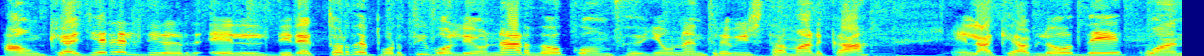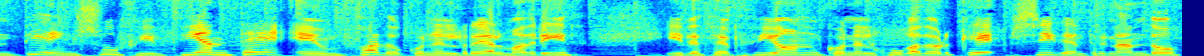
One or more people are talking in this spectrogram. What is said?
aunque ayer el, el director deportivo Leonardo concedió una entrevista a Marca en la que habló de cuantía insuficiente, enfado con el Real Madrid y decepción con el jugador que sigue entrenando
